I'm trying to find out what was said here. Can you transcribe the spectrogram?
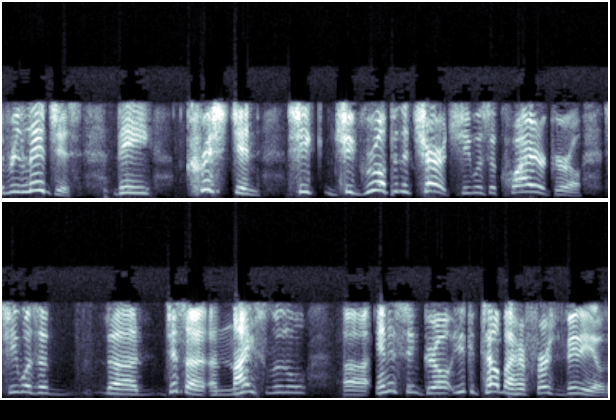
the religious, the Christian. She she grew up in the church. She was a choir girl. She was a uh, just a, a nice little uh, innocent girl. You could tell by her first videos.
